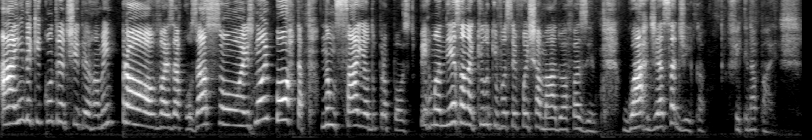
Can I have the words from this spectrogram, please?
Ainda que contra ti derramem provas, acusações, não importa, não saia do propósito. Permaneça naquilo que você foi chamado a fazer. Guarde essa dica. Fique na paz.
